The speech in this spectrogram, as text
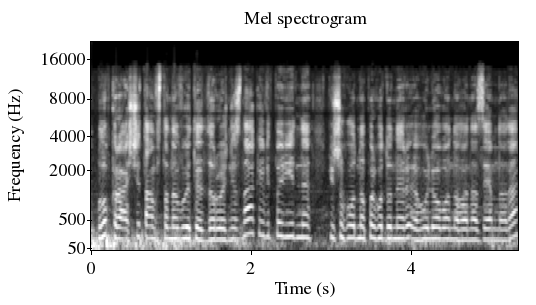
було б краще там встановити дорожні знаки відповідне пішохідного переходу нерегульованого наземного, да?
